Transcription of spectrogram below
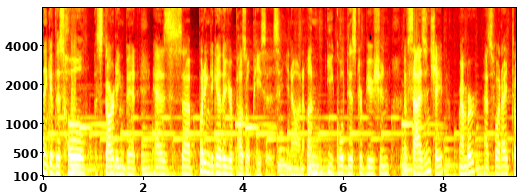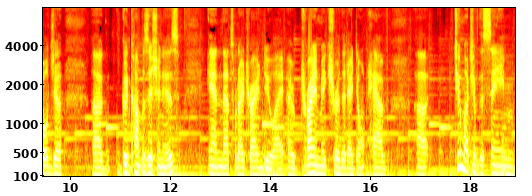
Think of this whole starting bit as uh, putting together your puzzle pieces, you know, an unequal distribution of size and shape. Remember, that's what I told you uh, good composition is. And that's what I try and do. I, I try and make sure that I don't have uh, too much of the same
